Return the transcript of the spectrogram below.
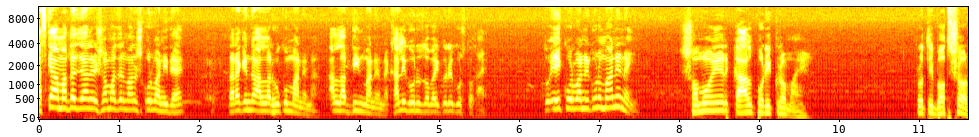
আজকে আমাদের জানে সমাজের মানুষ কোরবানি দেয়, তারা কিন্তু আল্লাহর হুকুম মানে না, আল্লাহর দিন মানে না, খালি গরু জবাই করে গোস্ত খায়। তো এই কোরবানির কোনো মানে নাই। সময়ের কাল পরিক্রমায় প্রতি বৎসর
